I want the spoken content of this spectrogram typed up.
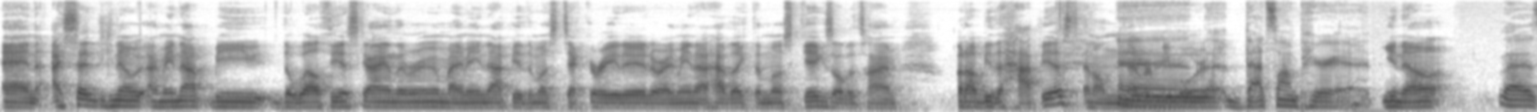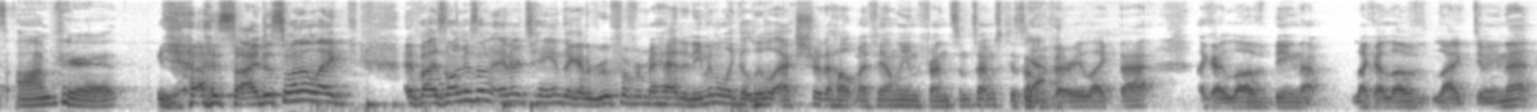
and I said, you know, I may not be the wealthiest guy in the room, I may not be the most decorated, or I may not have like the most gigs all the time, but I'll be the happiest and I'll never be bored. That's on period. You know, That is on period. yeah, so I just want to like, if as long as I'm entertained, I got a roof over my head, and even like a little extra to help my family and friends sometimes because Yeah. I'm very like that. Like I love being that. Like I love like doing that.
